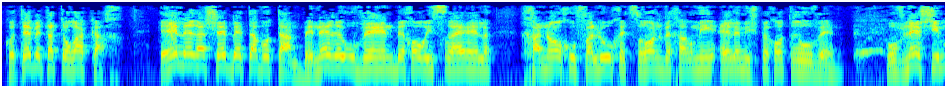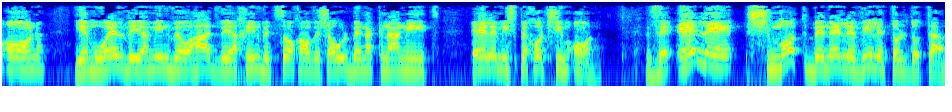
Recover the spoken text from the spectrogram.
כותבת התורה כך: אלה ראשי בית אבותם, בני ראובן, בכור ישראל, חנוך ופלוך, חצרון וכרמי, אלה משפחות ראובן. ובני שמעון, ימואל וימין ואוהד ויכין וצוחר ושאול בן הכנענית, אלה משפחות שמעון. ואלה שמות בני לוי לתולדותם,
